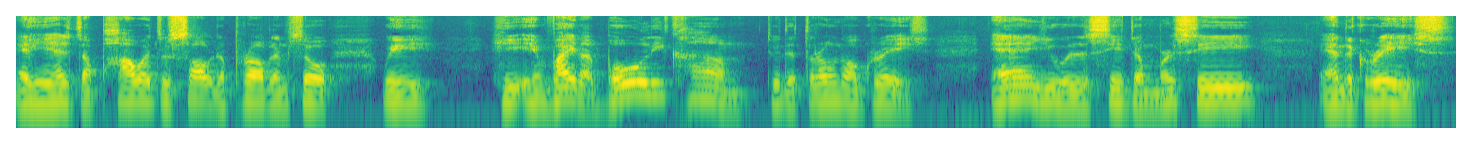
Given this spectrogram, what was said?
and He has the power to solve the problem. So we, He invited us boldly come to the throne of grace, and you will receive the mercy and the grace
